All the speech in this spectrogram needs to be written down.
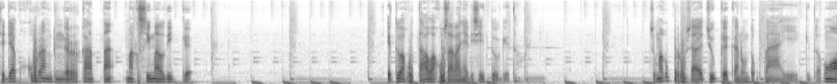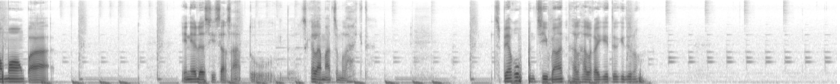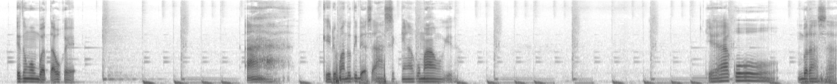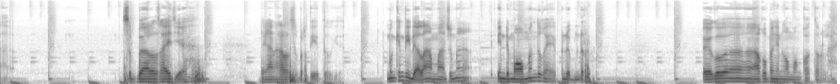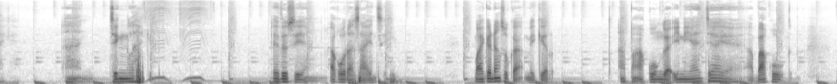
jadi aku kurang denger kata maksimal tiga itu aku tahu aku salahnya di situ gitu. Cuma aku berusaha juga kan untuk baik gitu. Aku ngomong pak ini ada sisa satu gitu. Segala macem lah gitu. Tapi aku benci banget hal-hal kayak gitu gitu loh. Itu membuat aku kayak ah kehidupan tuh tidak seasik yang aku mau gitu ya aku merasa sebal saja dengan hal seperti itu gitu. mungkin tidak lama cuma in the moment tuh kayak bener-bener kayak gue aku pengen ngomong kotor lah anjing lah gitu. Itu sih yang aku rasain sih. Makanya kadang suka mikir apa aku nggak ini aja ya? Apa aku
